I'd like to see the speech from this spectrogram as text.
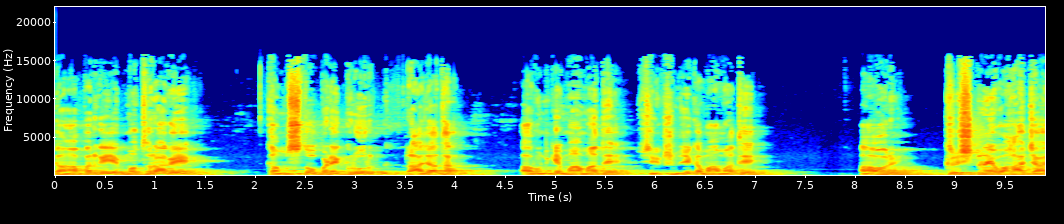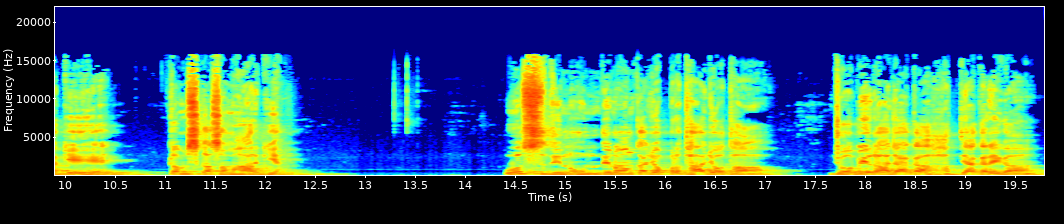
कहाँ पर गए? मथुरा गए। कंस तो बड़े क्रूर राजा था और उनके मामा थे श्री कृष्ण जी का मामा थे। और कृष्ण ने वहाँ जाके कंस का संहार किया। उस दिन, उन दिनों का जो प्रथा जो था, जो भी राजा का हत्या करेगा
